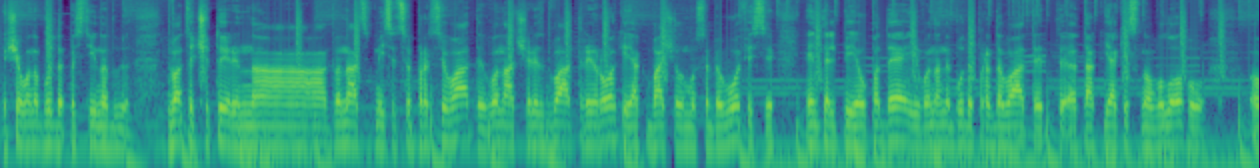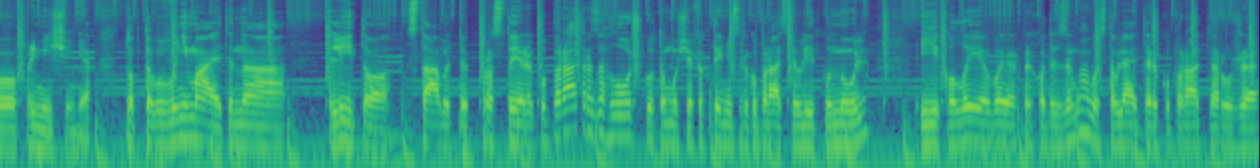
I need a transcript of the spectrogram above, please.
Якщо вона буде постійно 24 на 12 місяців працювати, вона через 2-3 роки, як бачили ми себе в офісі, ентальпія впаде і вона не буде продавати так якісно вологу в приміщення. Тобто ви винімаєте на літо ставити простий рекуператор заглушку, тому що ефективність рекуперації влітку нуль. І коли ви приходить зима, ви вставляєте рекуператор уже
